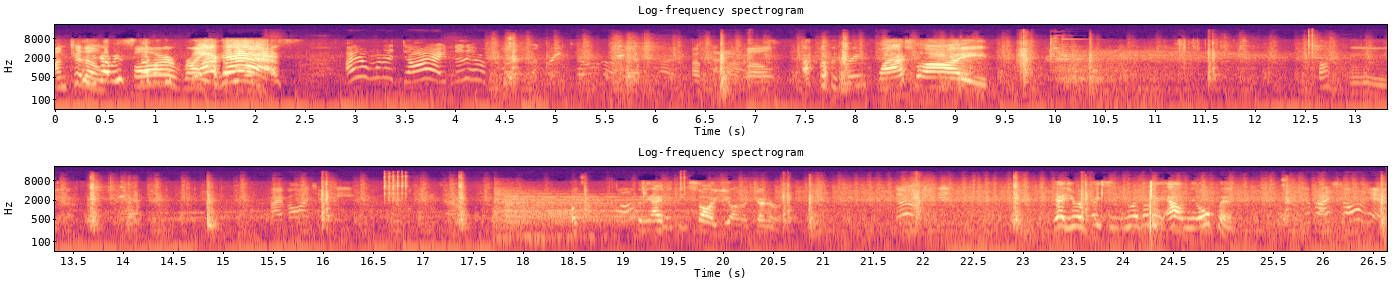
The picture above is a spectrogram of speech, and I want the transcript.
I'm to You the got me stuck on far your right. black ass! I don't want to die. I literally have a, blue, a green totem. Okay, well, I have a green flashlight! Fuck me. I volunteer me. People think it's out. Sydney, I think he saw you on the generator. No, he didn't. Yeah, you were facing, you were literally out in the open. Yeah, but I saw him.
